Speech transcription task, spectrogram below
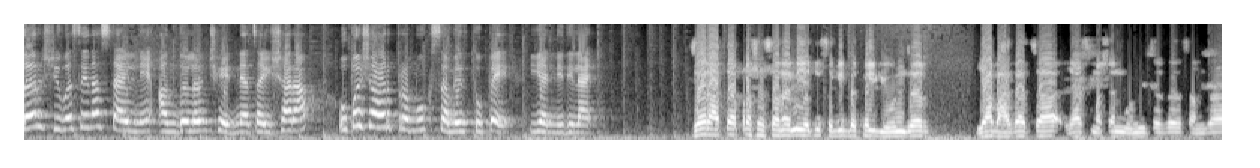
तर शिवसेना स्टाईलने आंदोलन छेडण्याचा इशारा उपशहर प्रमुख समीर तुपे यांनी दिलाय. जर आता प्रशासनाने याची सगळी दखल घेऊन जर या भागाचा या स्मशानभूमीचा जर समजा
